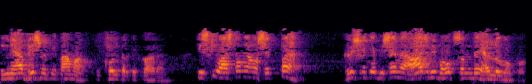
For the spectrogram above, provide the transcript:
लेकिन यहाँ भीष्म पितामह खोल करके कह रहे हैं इसकी वास्तव में आवश्यकता है। कृष्ण के विषय में आज भी बहुत संदेह है लोगों को।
